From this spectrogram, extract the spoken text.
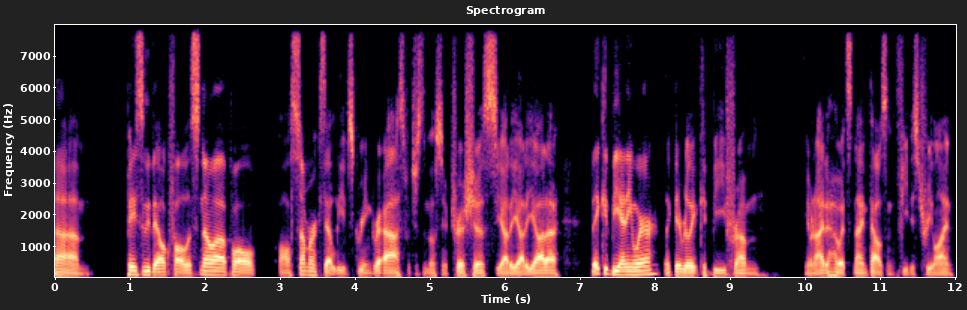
Um, basically, the elk follow the snow up all all summer because that leaves green grass, which is the most nutritious. Yada yada yada. They could be anywhere. Like they really could be from, you know, in Idaho it's nine thousand feet is tree line.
